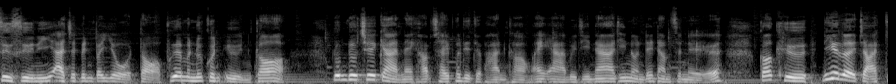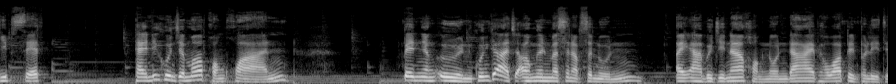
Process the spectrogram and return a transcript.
สื่อสื่อนี้อาจจะเป็นประโยชน์ต่อเพื่อนมนุษย์คนอื่นก็ร่วมด้วยช่วยกันนะครับ ใช้ผลิตภัณฑ์ของ IR b ิ g i n a ที่นนได้นำเสนอ ก็คือนี่เลยจากกิฟต์เซตแทนที่คุณจะมอบของขวัญเป็นอย่างอื่น คุณก็อาจจะเอาเงินมาสนับสนุน IR b ิ g i n a ของนนได้ เพราะว่าเป็นผลิต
